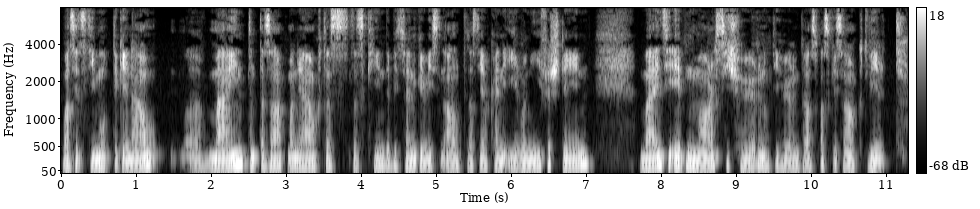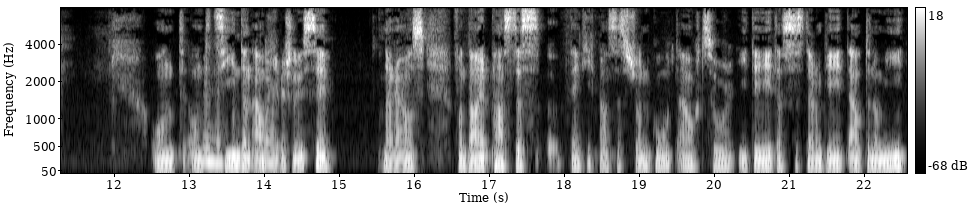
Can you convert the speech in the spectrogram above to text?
was jetzt die Mutter genau äh, meint. Und da sagt man ja auch, dass, dass Kinder bis zu einem gewissen Alter, dass die auch keine Ironie verstehen, weil sie eben marsisch hören und die hören das, was gesagt wird. Und, und mhm. ziehen dann auch ja. ihre Schlüsse daraus. Von daher passt das, denke ich, passt das schon gut auch zur Idee, dass es darum geht, Autonomie,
